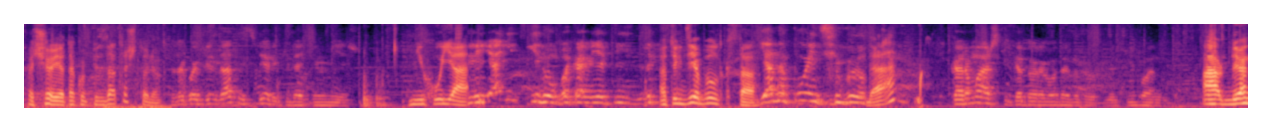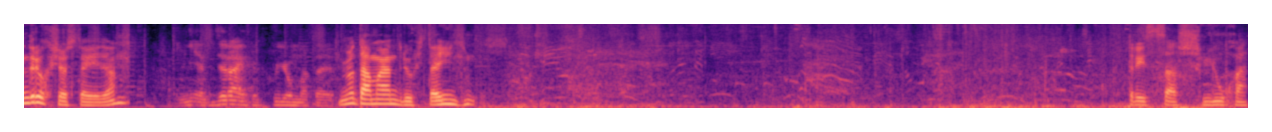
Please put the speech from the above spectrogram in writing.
А чё, я такой пиздатый, что ли? Ты такой пиздатый, сферы кидать не умеешь. Нихуя. Меня не кинул, пока меня пиздили. А ты где был, кстати? Я на поинте был. Да? В кармашке, который вот этот вот, блядь, ебаный. А, где Андрюх сейчас стоит, да? Нет, Дирайн как хуем мотает. Ну там и Андрюх стоит. Триса шлюха.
